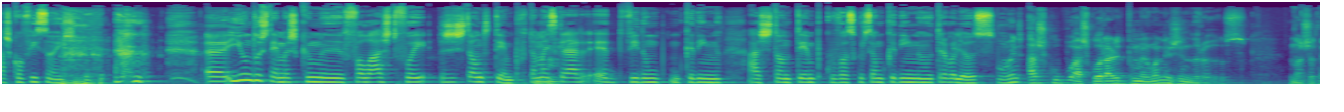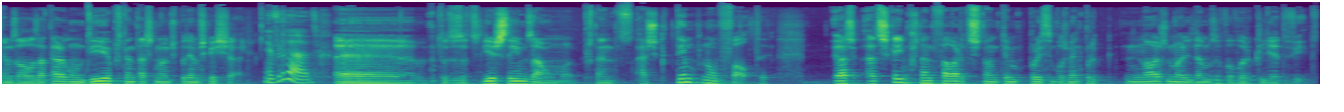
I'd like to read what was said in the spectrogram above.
às confissões. Uh, e um dos temas que me falaste foi gestão de tempo. Também, se calhar, é devido um, um bocadinho à gestão de tempo que o vosso curso é um bocadinho trabalhoso. Pelo menos, acho, que, o- acho que o horário do primeiro ano é generoso. Nós já temos aulas à tarde um dia, portanto acho que não nos podemos queixar. É verdade. Uh, todos os outros dias saímos à uma, portanto acho que tempo não falta. Eu acho, acho que é importante falar de gestão de tempo, por simplesmente porque nós não lhe damos o valor que lhe é devido.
